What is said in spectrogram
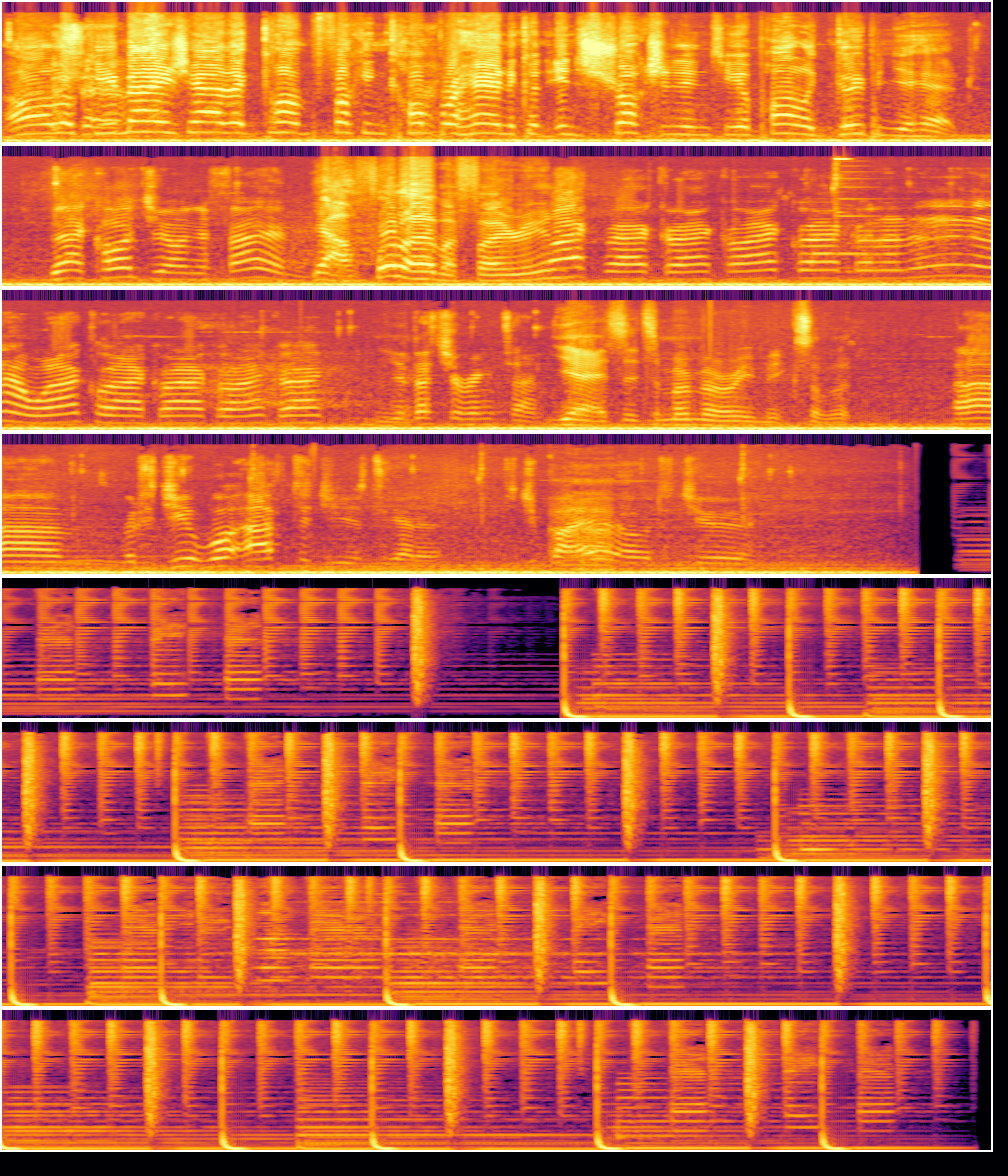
Oh look, you managed how to com- fucking comprehend instruction into your pile of goop in your head. Yeah, I called you on your phone. Yeah, I thought I heard my phone ringing. Quack, quack, quack, quack, quack, no, no, no, no, no, quack, quack, quack, quack, quack. Yeah, that's your ringtone. Yeah, it's it's a memory remix of it. Um, but did you? What app did you use to get it? Did you buy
